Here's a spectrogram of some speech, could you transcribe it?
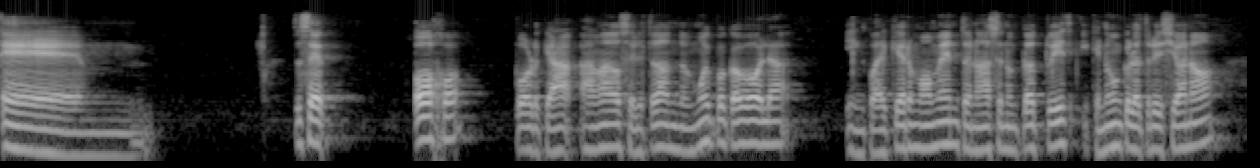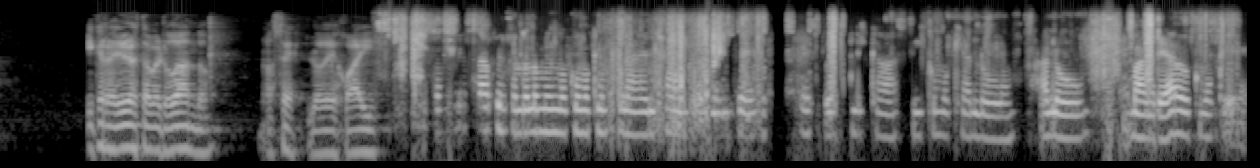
Em, entonces, ojo, porque a Amado se le está dando muy poca bola y en cualquier momento nos hacen un plot twist y que nunca lo traicionó y que en realidad lo está verdudando. No sé, lo dejo ahí. estaba pensando lo mismo, como que en plan el esto explica así como que a lo, a lo madreado, como que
